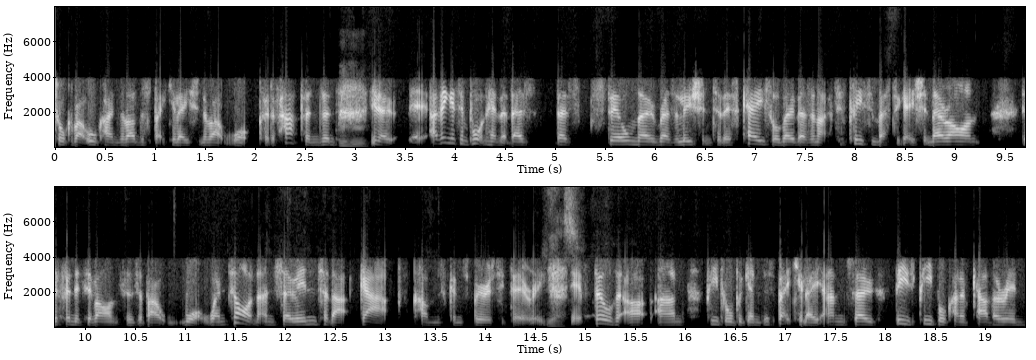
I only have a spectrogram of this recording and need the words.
talk about all kinds of other speculation about what could have happened. And mm-hmm. you know, I think it's important here that there's there's still no resolution to this case, although there's an active police investigation. There aren't definitive answers about what went on, and so into that gap comes conspiracy theory. Yes. It fills it up, and people begin to speculate. And so these people kind of gather in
